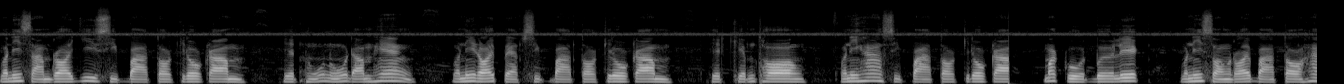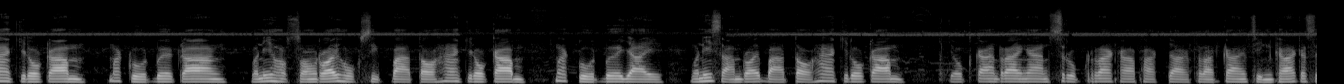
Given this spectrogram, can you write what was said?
วันนี้ 320 บาทต่อกิโลกรัม เห็ดหูหนูดำแห้ง วันนี้ 180 บาทต่อกิโลกรัม เห็ดเข็มทอง วันนี้ 50 บาทต่อกิโลกรัม มะกรูดเบอร์เล็ก วันนี้ 200 บาทต่อ 5 กิโลกรัม มะกรูดเบอร์กลาง วันนี้ 260 บาทต่อ 5 กิโลกรัม มะกรูดเบอร์ใหญ่ วันนี้ 300 บาทต่อ 5 กิโลกรัม จบการรายงานสรุปราคาผักจากตลาดกลางสินค้าเกษ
